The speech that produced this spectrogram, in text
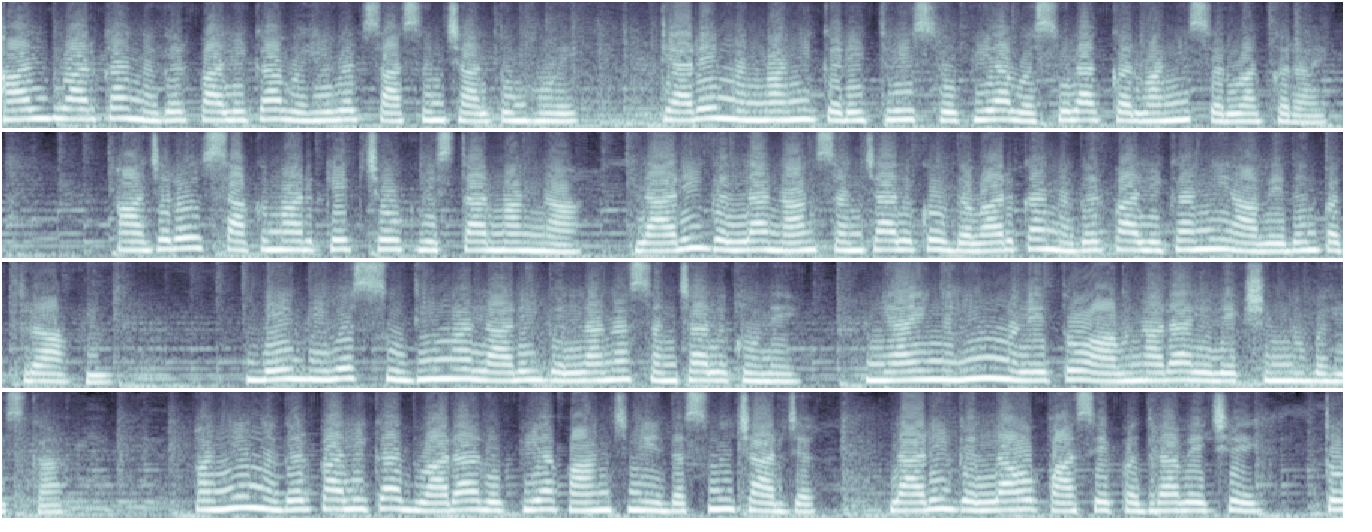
હાલ દ્વારકા નગરપાલિકા વહીવટ શાસન ચાલતું હોય, ત્યારે મનમાની કરી ત્રીસ રૂપિયા વસૂલાત કરવાની શરૂઆત કરાય આજરોજ શાક માર્કેટ ચોક વિસ્તારમાં ના લારી ગલ્લા નામ સંચાલકો દ્વારકા નગરપાલિકાને આવેદનપત્ર આપ્યું. બે દિવસ સુધીમાં લારી ગલ્લાના સંચાલકોને ન્યાય નહીં મળે તો આવનારા ઇલેક્શનનો બહિષ્કાર. અન્ય નગરપાલિકા દ્વારા રૂપિયા પાંચ ને દસનો ચાર્જ લારી ગલ્લાઓ પાસે પધરાવે છે તો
